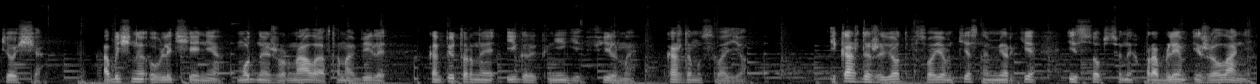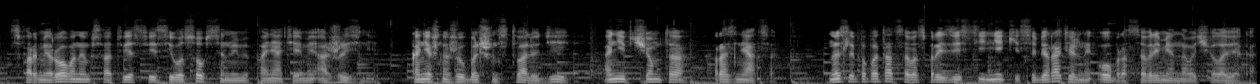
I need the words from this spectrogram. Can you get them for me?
теща – Обычные увлечения, модные журналы, автомобили, компьютерные игры, книги, фильмы. Каждому свое. И каждый живет в своем тесном мирке из собственных проблем и желаний, сформированным в соответствии с его собственными понятиями о жизни. Конечно же, у большинства людей они в чем-то разнятся. Но если попытаться воспроизвести некий собирательный образ современного человека,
